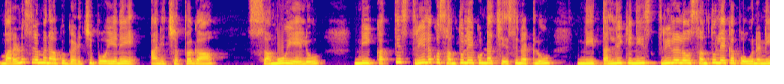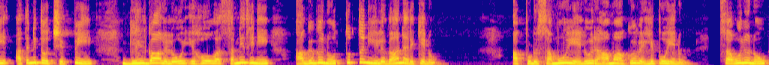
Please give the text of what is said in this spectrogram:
మరణశ్రమ నాకు గడిచిపోయేనే అని చెప్పగా సమూయేలు నీ కత్తి స్త్రీలకు సంతు లేకుండా చేసినట్లు నీ తల్లికిని స్త్రీలలో సంతు లేకపోవునని అతనితో చెప్పి గిల్గాలులో యహోవ సన్నిధిని అగగును తుత్తునీలుగా నరికెను. అప్పుడు సమూయేలు రామాకు వెళ్ళిపోయెను. సౌలును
